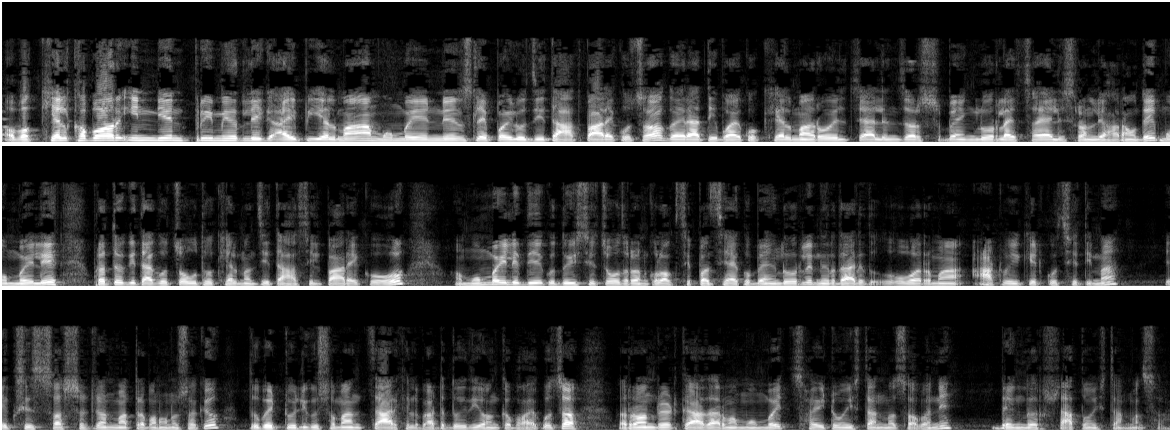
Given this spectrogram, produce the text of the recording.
अब खेल खबर इन्डियन प्रिमियर लिग आइपीएलमा मुम्बई इन्डियन्सले पहिलो जित हात पारेको छ। गैराती भएको खेलमा रोयल च्यालेन्जर्स बेंगलोरलाई छयालिस रनले हराउँदै मुम्बईले प्रतियोगिताको चौथो खेलमा जित हासिल पारेको हो। मुम्बईले दिएको दुई सय चौध रनको लक्ष्य पछ्याएको बेंगलोरले निर्धारित ओभरमा आठ विकेटको क्षतिमा एक सय सडसठी रन मात्र बनाउन सक्यो। दुवै टोलीको समान चार खेलबाट दुई दुई अङ्क भएको छ। रन रेटका आधारमा मुम्बई छैटौं स्थानमा छ भने बेंगलोर सातौं स्थानमा छ।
